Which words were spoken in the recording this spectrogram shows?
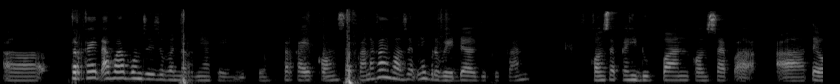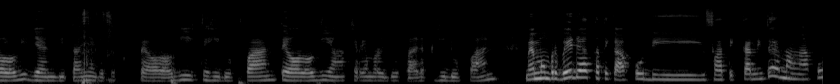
uh, terkait apa pun sih sebenarnya kayak gitu terkait konsep. Karena kan konsepnya berbeda gitu kan konsep kehidupan konsep uh, uh, teologi jangan ditanya gitu. Teologi kehidupan teologi yang akhirnya merujuk pada kehidupan. Memang berbeda ketika aku di Vatikan itu emang aku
